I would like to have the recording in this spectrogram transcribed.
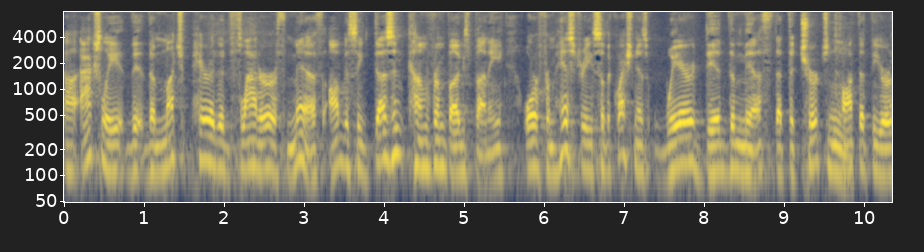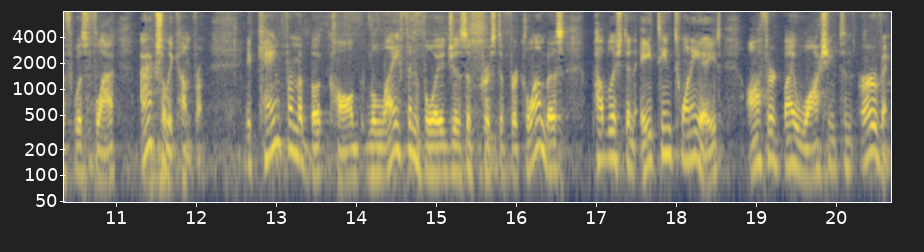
uh, actually, the, the much parroted flat earth myth obviously doesn't come from Bugs Bunny or from history. So the question is, where did the myth that the church mm. taught that the earth was flat actually come from? It came from a book called The Life and Voyages of Christopher Columbus, published in 1828, authored by Washington Irving.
